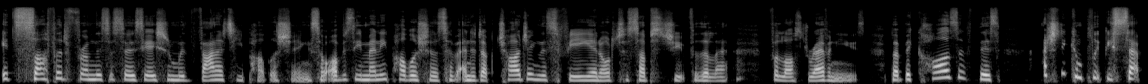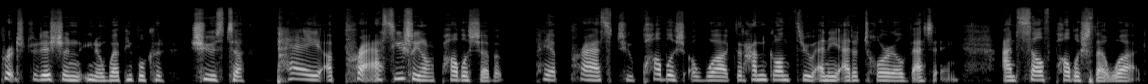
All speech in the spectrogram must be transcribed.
it suffered from this association with vanity publishing. So obviously, many publishers have ended up charging this fee in order to substitute for the le- for lost revenues. But because of this actually completely separate tradition, you know, where people could choose to pay a press, usually not a publisher, but pay a press to publish a work that hadn't gone through any editorial vetting and self publish their work.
